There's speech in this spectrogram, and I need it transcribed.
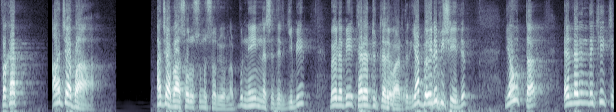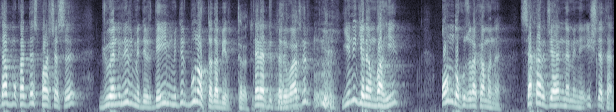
Fakat acaba acaba sorusunu soruyorlar. Bu neyin nesidir gibi böyle bir tereddütleri vardır. Ya böyle bir şeydir yahut da ellerindeki kitap mukaddes parçası güvenilir midir, değil midir? Bu noktada bir Tereddüt. tereddütleri vardır. Yeni gelen vahiy 19 rakamını Sakar cehennemini işleten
